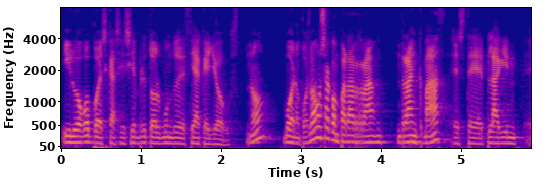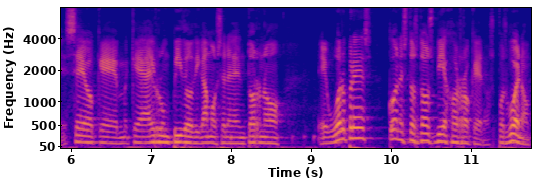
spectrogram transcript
y luego pues casi siempre todo el mundo decía que Yoast, ¿no? Bueno, pues vamos a comparar Rank, Math, este plugin eh, SEO que, que, ha irrumpido, digamos, en el entorno eh, WordPress, con estos dos viejos rockeros. Pues bueno,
